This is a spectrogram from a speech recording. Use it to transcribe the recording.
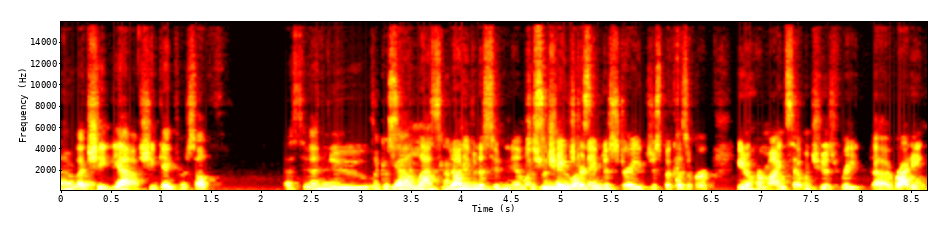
Oh, Like she, yeah, she gave herself a, a new, Like a yeah, last, not even a pseudonym. Like Just she changed her name to Strayed just because of her, you know, her mindset when she was re- uh, writing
